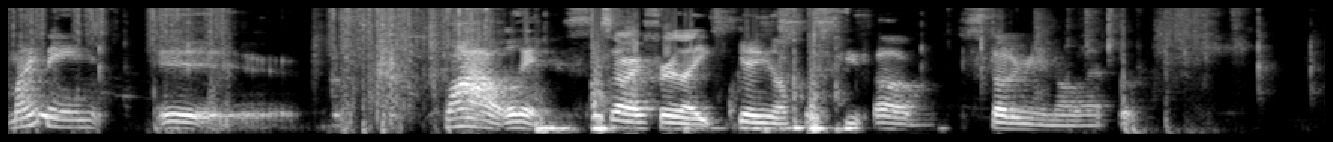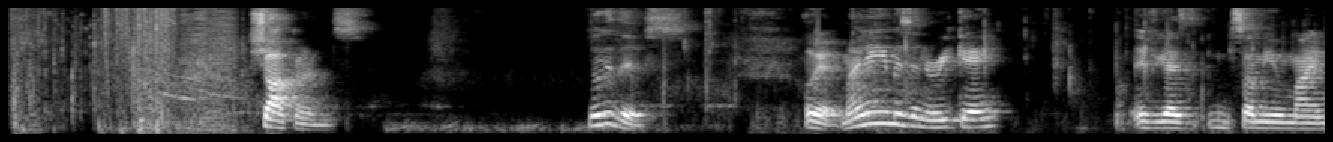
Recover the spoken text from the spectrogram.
My name is. Wow. Okay. Sorry for like getting off um stuttering and all that. But shotguns. Look at this. Okay, my name is Enrique. If you guys, some of you might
